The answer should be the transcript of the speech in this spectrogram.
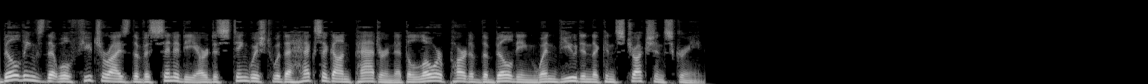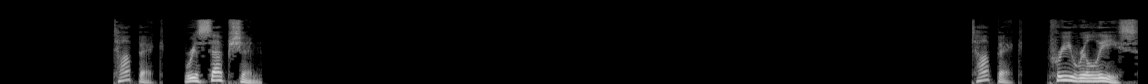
Buildings that will futurize the vicinity are distinguished with a hexagon pattern at the lower part of the building when viewed in the construction screen. Topic: Reception. Topic: Pre-release.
